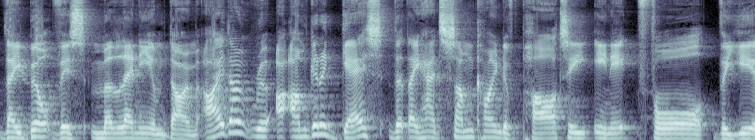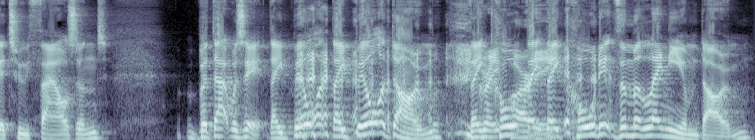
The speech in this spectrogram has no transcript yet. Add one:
they built this Millennium Dome. I don't. Re- I'm going to guess that they had some kind of party in it for the year 2000. But that was it. They built. They built a dome. They Great called. They, they called it the Millennium Dome.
